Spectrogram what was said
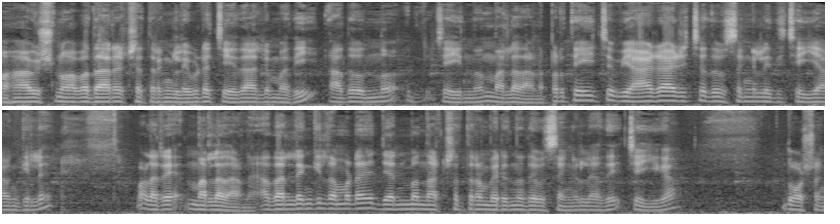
മഹാവിഷ്ണു അവതാര ക്ഷേത്രങ്ങൾ എവിടെ ചെയ്താലും മതി. അതൊന്ന് ചെയ്യുന്നത് നല്ലതാണ്. പ്രത്യേകിച്ച് വ്യാഴാഴ്ച ദിവസങ്ങളിൽ ഇത് ചെയ്യാമെങ്കിൽ വളരെ നല്ലതാണ്. അതല്ലെങ്കിൽ നമ്മുടെ ജന്മനക്ഷത്രം വരുന്ന ദിവസങ്ങളിൽ അത് ചെയ്യുക. ദോഷം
